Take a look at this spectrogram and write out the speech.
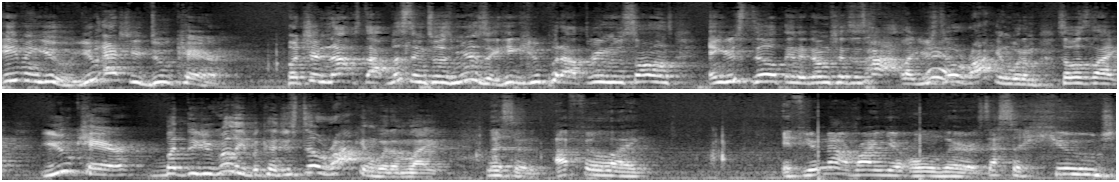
even you, you actually do care. But you're not stop listening to his music. He, he put out three new songs, and you still think that them shits is hot. Like you're Yeah. still rocking with him. So it's like you care, but do you really? Because you're still rocking with him. Like Listen, I feel like if you're not writing your own lyrics, that's a huge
